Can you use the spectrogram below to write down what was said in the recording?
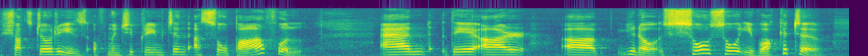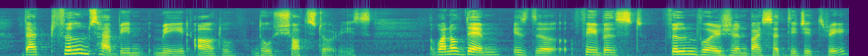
short stories of Munshi Premchand are so powerful and they are uh, you know so so evocative that films have been made out of those short stories. One of them is the famous film version by Satyajit Ray.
